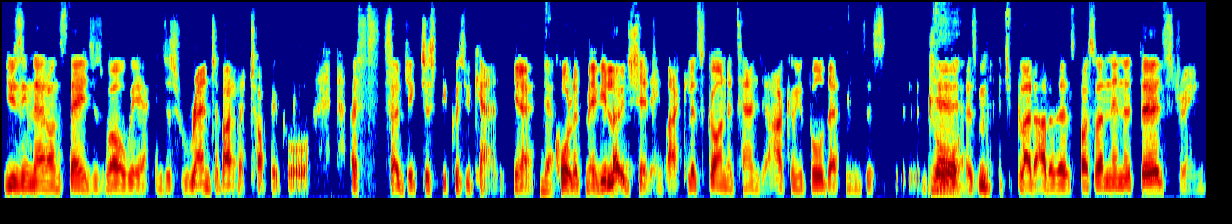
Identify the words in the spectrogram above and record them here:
using that on stage as well, where I can just rant about a topic or a subject just because we can, you know, yeah. call it maybe load shedding. Like, let's go on a tangent. How can we pull that and just draw yeah. as much blood out of that as possible? And then the third string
